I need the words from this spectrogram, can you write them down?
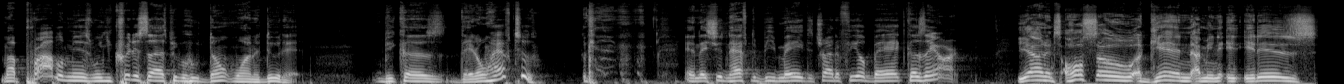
My problem is when you criticize people who don't want to do that because they don't have to. and they shouldn't have to be made to try to feel bad because they aren't. Yeah, and it's also again, I mean, it, it is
